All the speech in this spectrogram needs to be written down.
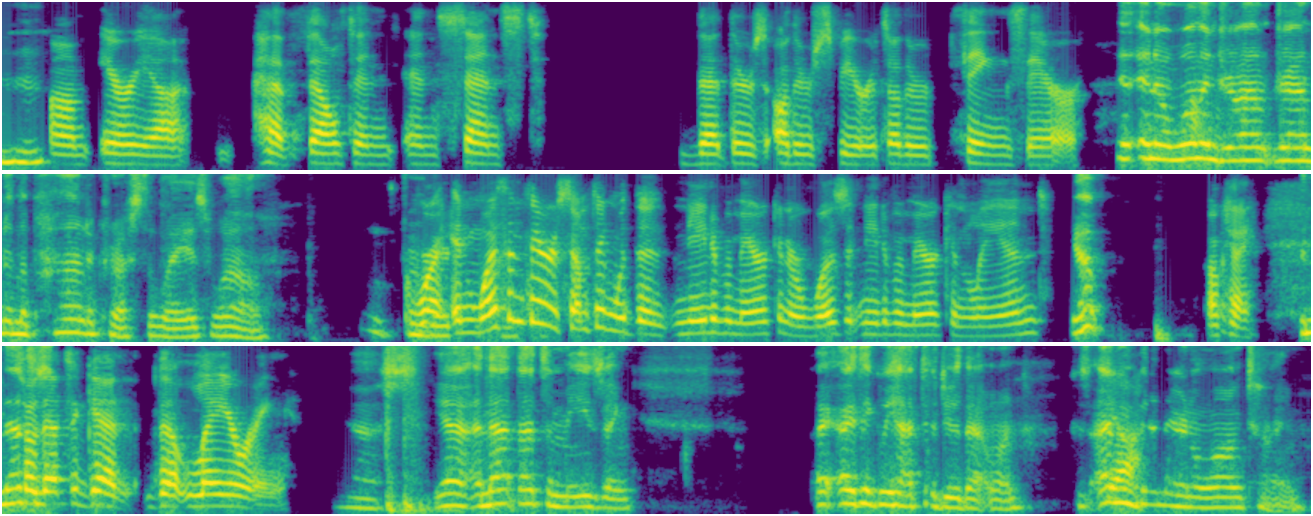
Mhm. um, area have felt and, and sensed that there's other spirits, other things there. And- And a woman drowned, drowned in the pond across the way as well. From Right. And wasn't there something with the Native American or was it Native American land? Yep. Okay. And that's so that's again the layering. yes, yeah, and that that's amazing. I, I think we have to do that one because I haven't been there in a long time.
